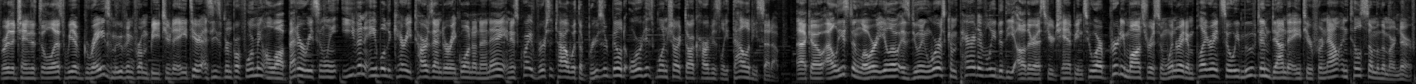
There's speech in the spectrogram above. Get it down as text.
Further changes to the list, we have Graves moving from B tier to A tier as he's been performing a lot better recently, even able to carry Tarzan to 1 on NA and is quite versatile with a Bruiser build or his one-shot Dark Harvest lethality setup. Ekko, at least in lower elo, is doing worse comparatively to the other S tier champions who are pretty monstrous in win rate and play rate so we moved him down to A tier for now until some of them are nerfed.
